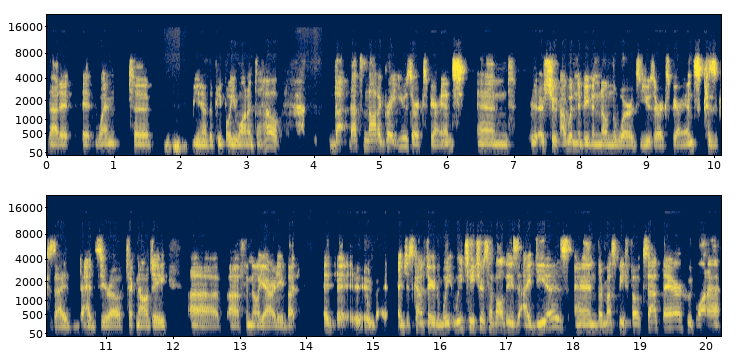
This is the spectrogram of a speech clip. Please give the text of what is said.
that it it went to you know the people you wanted to help. That that's not a great user experience, and shoot, I wouldn't have even known the words user experience because because I had zero technology uh, uh, familiarity. But it, it, I just kind of figured we, we teachers have all these ideas, and there must be folks out there who'd want to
